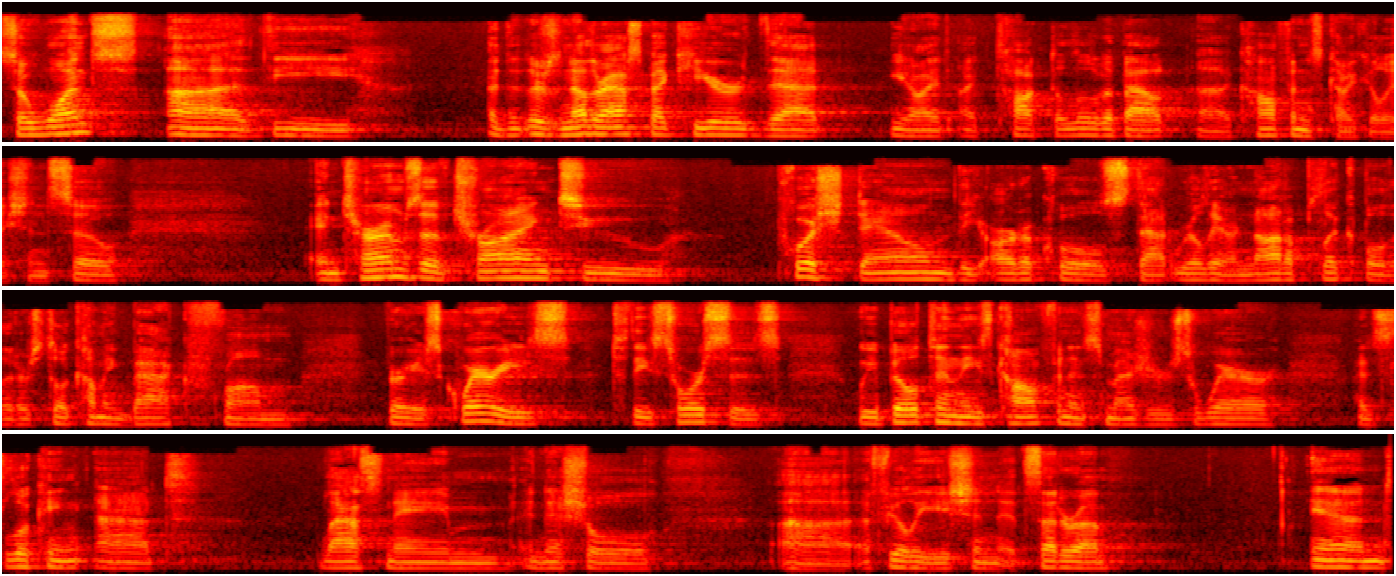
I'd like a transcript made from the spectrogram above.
So once uh, the there's another aspect here that, you know, I, I talked a little bit about uh, confidence calculations. So In terms of trying to push down the articles that really are not applicable, that are still coming back from various queries to these sources, we built in these confidence measures where it's looking at last name, initial, uh, affiliation, et cetera. And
